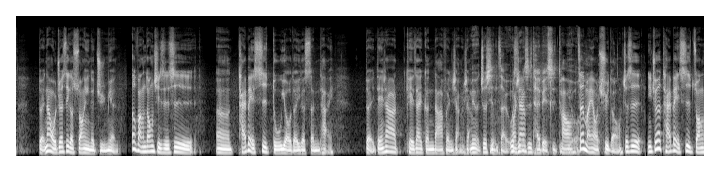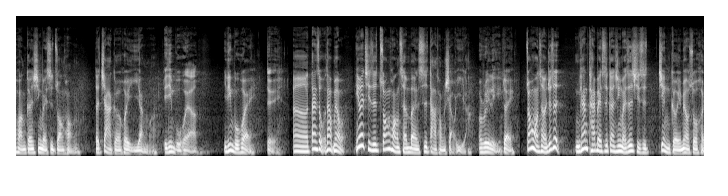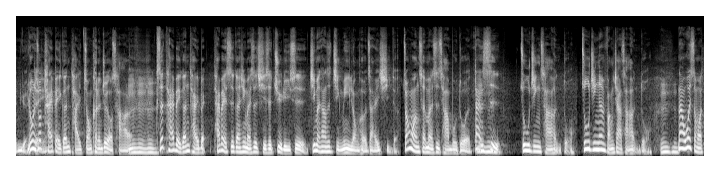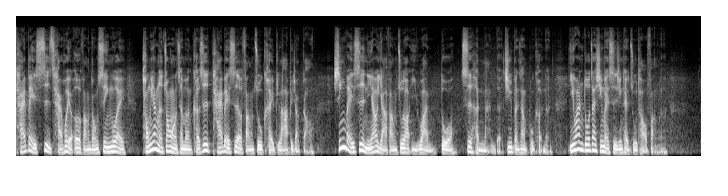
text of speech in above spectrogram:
对，那我觉得是一个双赢的局面。二房东其实是，呃，台北市独有的一个生态。对，等一下可以再跟大家分享一下。没有，就现在，嗯、为什么是台北市独有？好，这蛮有趣的哦。就是你觉得台北市装潢跟新北市装潢的价格会一样吗？一定不会啊，一定不会。对，呃，但是我倒没有，因为其实装潢成本是大同小异啊。Oh, really？对，装潢成本就是。你看台北市跟新北市其实间隔也没有说很远。如果你说台北跟台中，可能就有差了。可是台北跟台北、台北市跟新北市其实距离是基本上是紧密融合在一起的。装潢成本是差不多的，但是租金差很多，租金跟房价差很多。那为什么台北市才会有二房东？是因为同样的装潢成本，可是台北市的房租可以拉比较高。新北市你要雅房租到一万多是很难的，基本上不可能。一万多在新北市已经可以租套房了。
